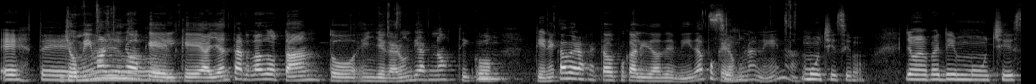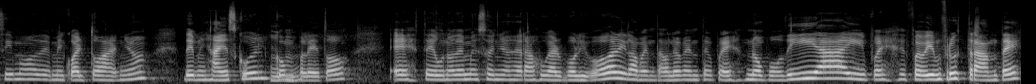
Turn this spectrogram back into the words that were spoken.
Este, Yo me imagino que el que hayan tardado tanto en llegar a un diagnóstico tiene que haber afectado tu calidad de vida porque Sí. eras una nena. Muchísimo. Yo me perdí muchísimo de mi cuarto año, de mi high school completo. Este, uno de mis sueños era jugar voleibol y lamentablemente pues no podía y pues fue bien frustrante.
